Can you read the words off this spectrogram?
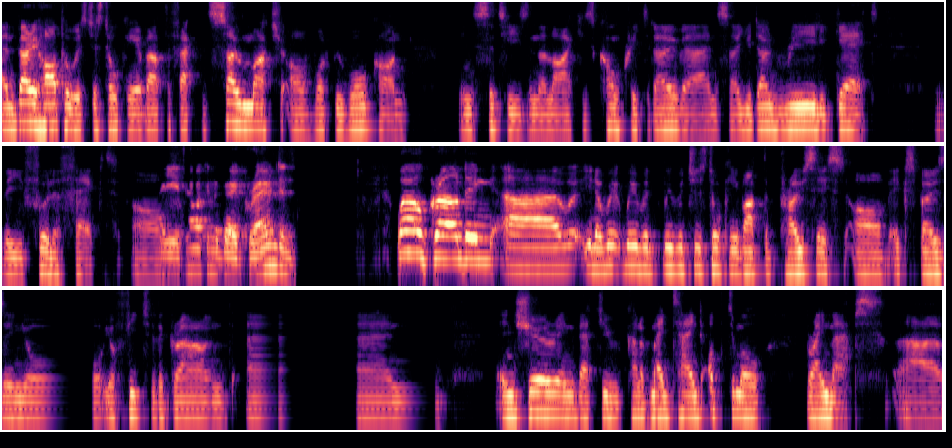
And Barry Harper was just talking about the fact that so much of what we walk on in cities and the like is concreted over, and so you don't really get the full effect of. Are you talking about grounding? Well, grounding, uh, you know, we, we were we were just talking about the process of exposing your your feet to the ground and, and ensuring that you kind of maintained optimal brain maps uh,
